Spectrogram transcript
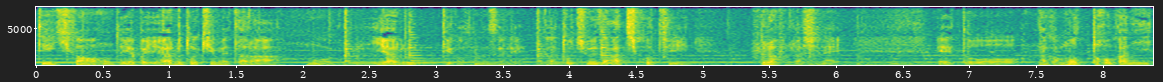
定期間は本当にやっぱやると決めたらもうやるっていうことなんですよね。だから途中であちこちフラフラしない。えっ、ー、となんかもっと他に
